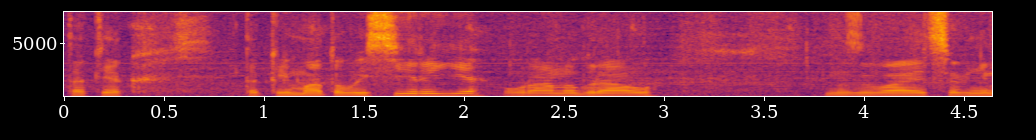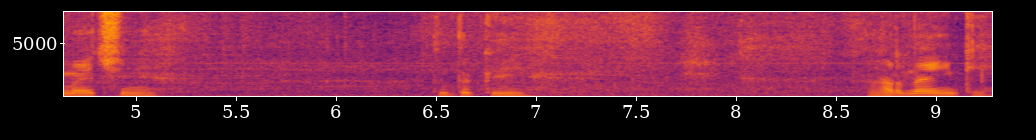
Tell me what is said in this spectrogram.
так як такий матовий сірий є, Урану Грау називається в Німеччині. Тут такий гарненький.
